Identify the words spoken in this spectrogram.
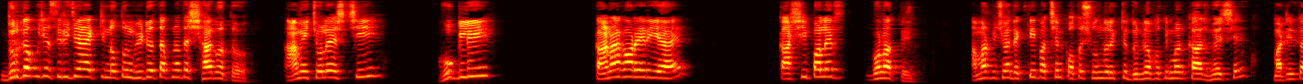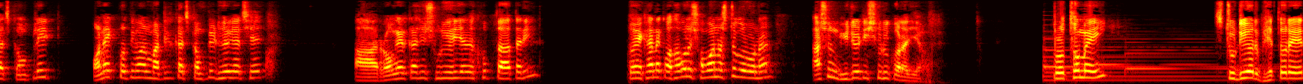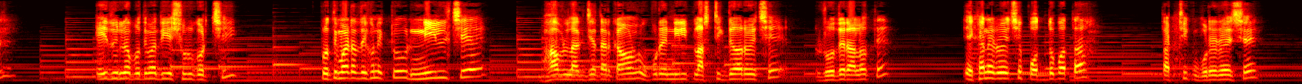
দুর্গাপূজা সিরিজের একটি নতুন ভিডিওতে আপনাদের স্বাগত। আমি চলে এসেছি হুগলি, কানাগড় এরিয়ায়, কাশিপালের গোলাতে। আমার পিছনে দেখতেই পাচ্ছেন কত সুন্দর একটি দুর্গা প্রতিমার কাজ হয়েছে। মাটির কাজ কমপ্লিট। অনেক প্রতিমার মাটির কাজ কমপ্লিট হয়ে গেছে। আর রঙের কাজও শুরু হয়ে যাবে খুব তাড়াতাড়ি। তো এখানে কথা বলে সময় নষ্ট করব না। আসুন ভিডিওটি শুরু করা যাক। প্রথমেই স্টুডিওর ভেতরের এই দুর্গা প্রতিমা দিয়ে শুরু করছি। প্রতিমাটা দেখুন একটু নীলচে, ভাব লাগছে তার কারণ উপরে নীল প্লাস্টিক দেওয়া রয়েছে রোদের আলোতে। এখানে রয়েছে পদ্মপাতা, তার ঠিক উপরে রয়েছে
